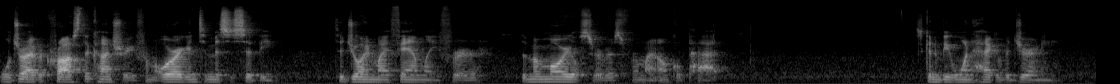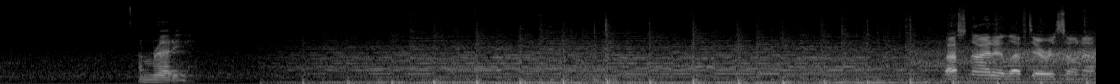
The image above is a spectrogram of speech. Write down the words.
will drive across the country from Oregon to Mississippi to join my family for the memorial service for my Uncle Pat. It's going to be one heck of a journey. I'm ready. Last night I left Arizona.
